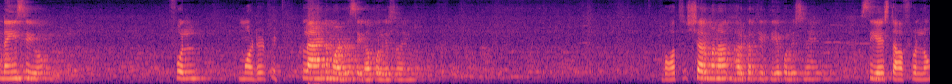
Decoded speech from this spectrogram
ਨਹੀਂ ਸੀ ਉਹ। ਫੁੱਲ ਮਰਡਰ ਪਲਾਨਡ ਮਰਡਰ ਸੀਗਾ ਪੁਲਿਸ ਦਾ ਇਹ। ਬਹੁਤ ਸ਼ਰਮਨਾਕ ਹਰਕਤ ਕੀਤੀ ਹੈ ਪੁਲਿਸ ਨੇ ਸੀਏ ਸਟਾਫ ਵੱਲੋਂ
